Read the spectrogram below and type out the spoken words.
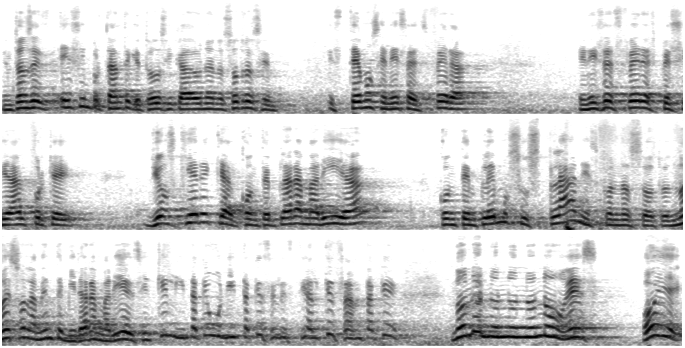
Entonces es importante que todos y cada uno de nosotros estemos en esa esfera, en esa esfera especial, porque Dios quiere que al contemplar a María, contemplemos sus planes con nosotros. No es solamente mirar a María y decir, qué linda, qué bonita, qué celestial, qué santa, qué... No, no, no, no, no, no, es, oye,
